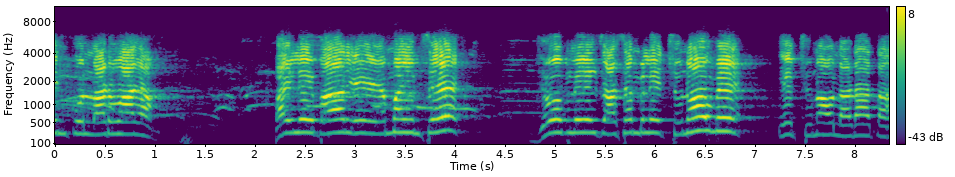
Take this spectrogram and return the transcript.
इनको लड़वाया। पहली बार ये एमआईएम से जुबली असेंबली चुनाव में ये चुनाव लड़ा था।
